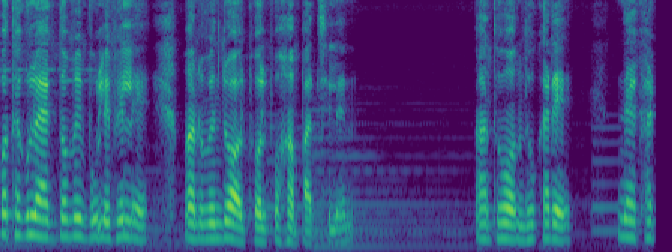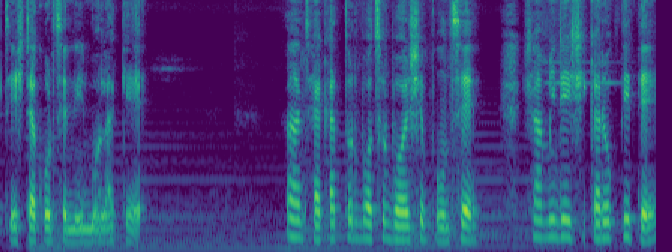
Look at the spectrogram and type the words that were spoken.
কথাগুলো একদমই বলে ফেলে মানবেন্দ্র অল্প অল্প হাঁপাচ্ছিলেন। আধো অন্ধকারে দেখার চেষ্টা করছেন নির্মলাকে। আজ একাত্তর বছর বয়সে পৌঁছে স্বামীর এই স্বীকারোক্তিতে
